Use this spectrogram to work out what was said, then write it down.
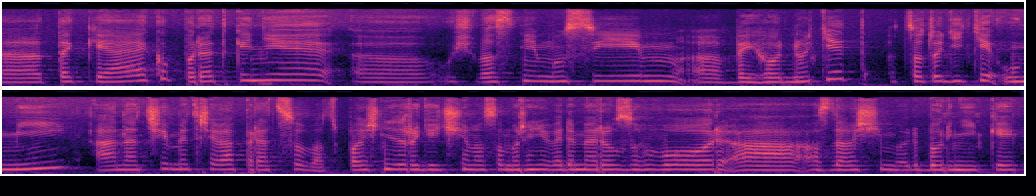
Eh, tak já jako poradkyně uh, už vlastně musím uh, vyhodnotit, co to dítě umí a nad čím je třeba pracovat. Společně s rodičem samozřejmě vedeme rozhovor a, a s dalšími odborníky.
